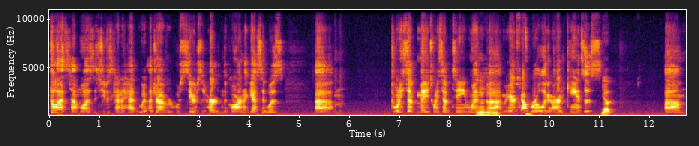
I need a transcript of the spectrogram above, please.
the last time was that you just kind of had a driver was seriously hurt in the car, and I guess it was um, 27 May 2017 when mm-hmm. um, Aric Almirola got hurt at Kansas. Yep. Um,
